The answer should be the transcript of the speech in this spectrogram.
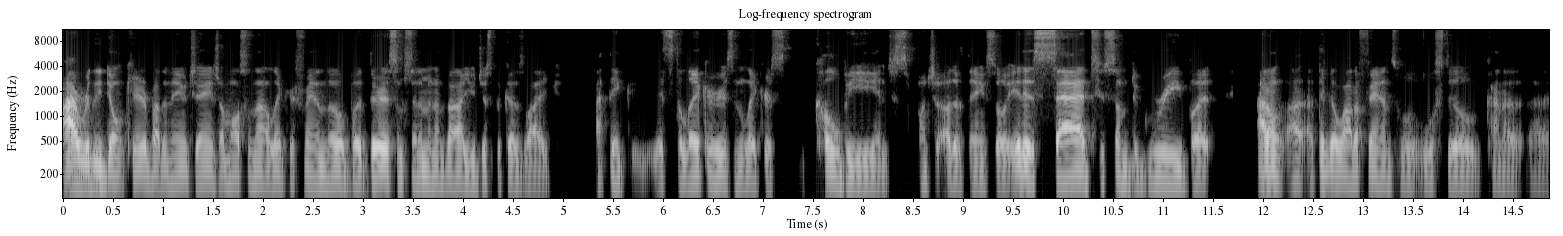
I really don't care about the name change. I'm also not a Lakers fan though, but there is some sentimental value just because like I think it's the Lakers and the Lakers Kobe and just a bunch of other things. So it is sad to some degree, but I don't. I, think a lot of fans will will still kind of uh,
